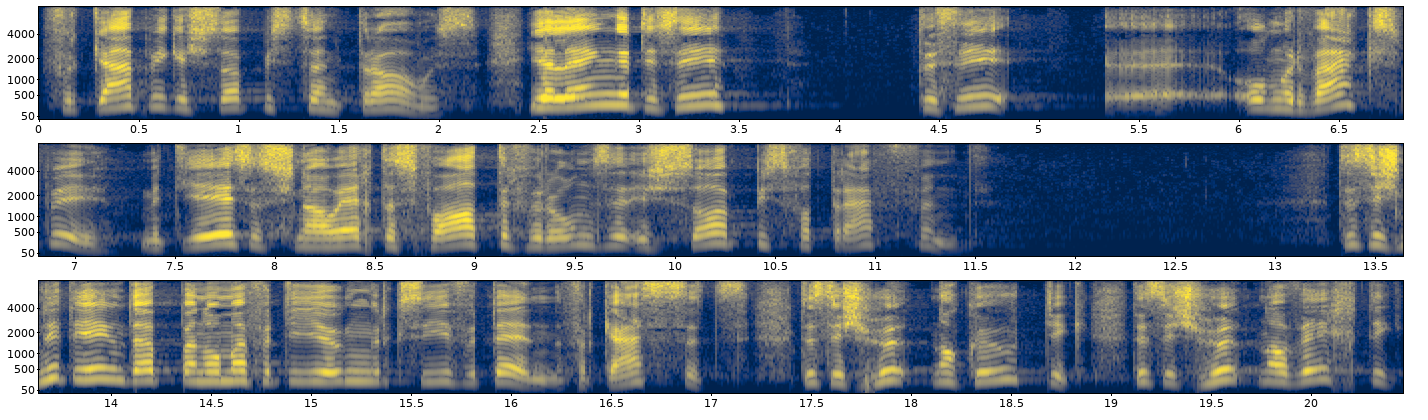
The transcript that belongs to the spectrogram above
Vergebung ist so etwas Zentrales. Je länger dass ich, dass ich äh, unterwegs bin mit Jesus, schnell echt das Vater für uns, ist so etwas von treffend. Das ist nicht irgendjemand nur für die Jünger für den. Vergessen es. Das ist heute noch gültig. Das ist heute noch wichtig,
